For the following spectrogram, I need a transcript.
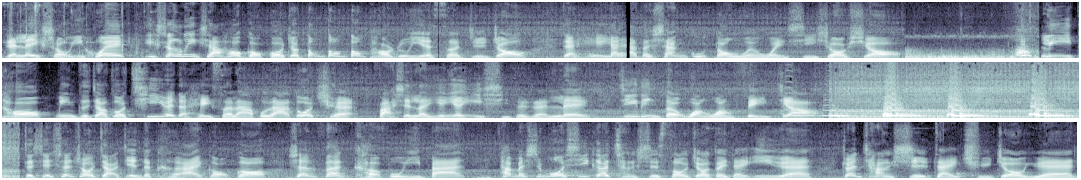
人类手一挥，一声令下后，狗狗就咚咚咚跑入夜色之中，在黑压压的山谷东闻闻西嗅嗅。另一头，名字叫做七月的黑色拉布拉多犬，发现了奄奄一息的人类，机灵的汪汪吠叫。这些身手矫健的可爱狗狗，身份可不一般，他们是墨西哥城市搜救队的一员，专长是灾区救援。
